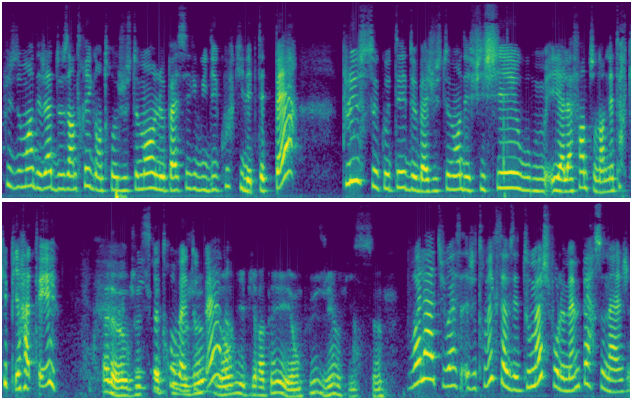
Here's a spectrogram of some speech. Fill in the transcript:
plus ou moins déjà deux intrigues entre justement le passé où il découvre qu'il est peut-être père, plus ce côté de bah, justement des fichiers où, et à la fin de son ordinateur qui est piraté. Alors, je Il se retrouve à tout perdre. l'ordi est piraté et en plus j'ai un fils. Voilà, tu vois, j'ai trouvé que ça faisait too much pour le même personnage.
